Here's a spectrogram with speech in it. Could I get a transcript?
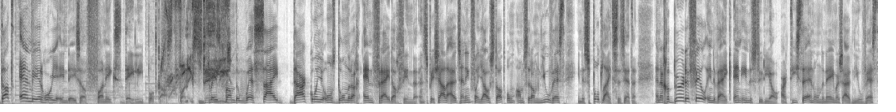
Dat en meer hoor je in deze Phonix Daily podcast. Phonics Straight Daily. from the West Side. Daar kon je ons donderdag en vrijdag vinden. Een speciale uitzending van jouw stad om Amsterdam Nieuw-West in de spotlights te zetten. En er gebeurde veel in de wijk en in de studio. Artiesten en ondernemers uit Nieuw-West.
